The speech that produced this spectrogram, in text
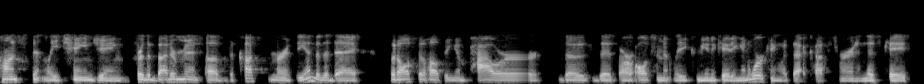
constantly changing for the betterment of the customer at the end of the day, but also helping empower those that are ultimately communicating and working with that customer. And in this case,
